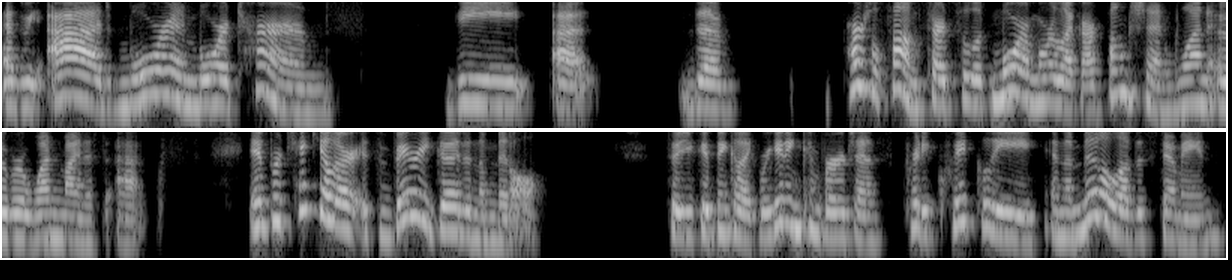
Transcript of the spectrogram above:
as we add more and more terms, the uh, the partial sum starts to look more and more like our function 1 over 1 minus x. In particular, it's very good in the middle. So you could think like we're getting convergence pretty quickly in the middle of this domain.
